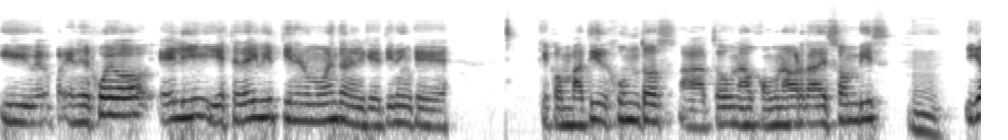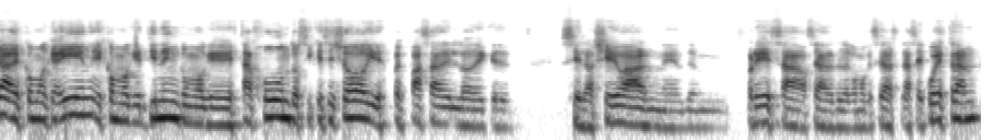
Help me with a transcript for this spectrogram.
en el juego, Ellie y este David tienen un momento en el que tienen que, combatir juntos a toda una, como una horda de zombies. Mm. Y claro, es como que ahí es como que tienen como que estar juntos y qué sé yo, y después pasa lo de que se la llevan eh, presa, o sea, como que se la, secuestran.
